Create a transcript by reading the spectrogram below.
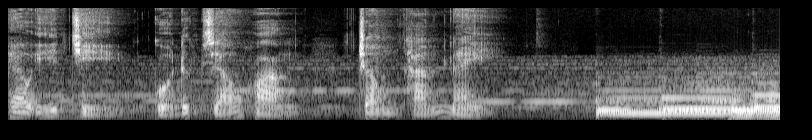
theo ý chỉ của đức giáo hoàng trong tháng này. lạy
